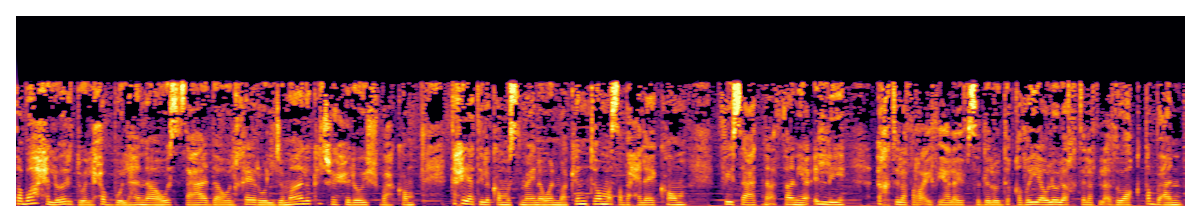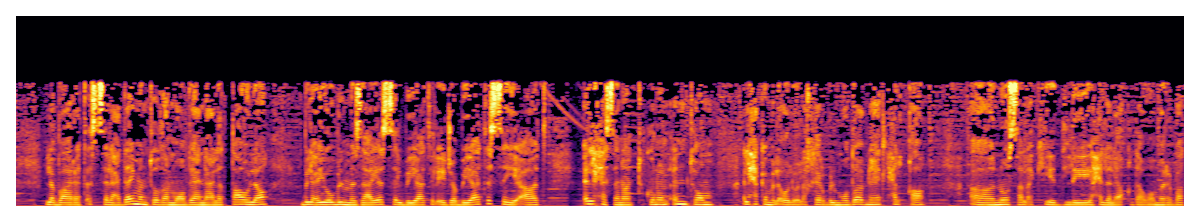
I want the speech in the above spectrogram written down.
صباح الورد والحب والهنا والسعادة والخير والجمال وكل شيء حلو يشبهكم. تحياتي لكم مستمعينا وين ما كنتم. أصبح عليكم في ساعتنا الثانية اللي اختلاف الرأي فيها لا يفسد للود قضية ولولا اختلاف الأذواق طبعا لبارت السلع. دايما توضع مواضيعنا على الطاولة بالعيوب المزايا السلبيات الإيجابيات السيئات الحسنات. تكونون أنتم الحكم الأول والأخير بالموضوع. بنهاية الحلقة آه نوصل أكيد لحل العقدة ومربط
